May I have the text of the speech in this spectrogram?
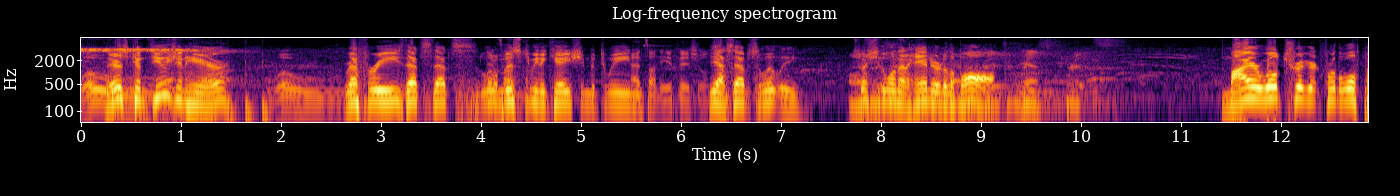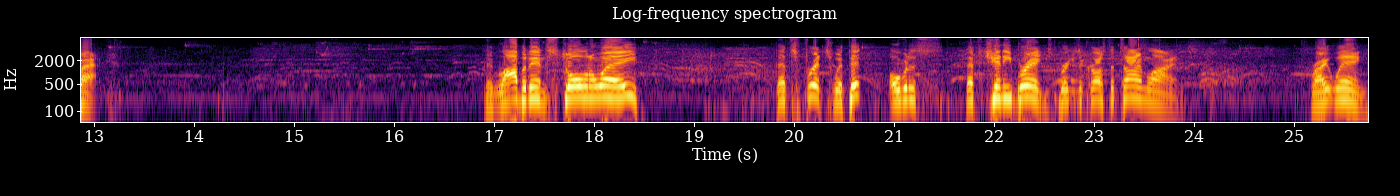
Whoa. There's confusion here. Whoa. Referees, that's that's a little That's on- miscommunication between. That's on the officials. yes, absolutely. Especially the one that handed her the ball. Yeah. Fritz. Meyer will trigger it for the Wolfpack. They lob it in, stolen away. That's Fritz with it. Over to that's Jenny Briggs. Briggs across the timeline. Right wing.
